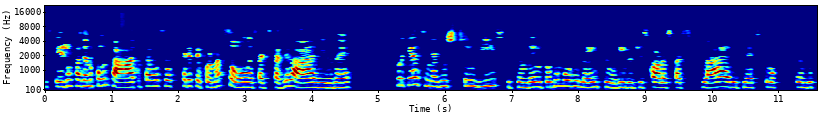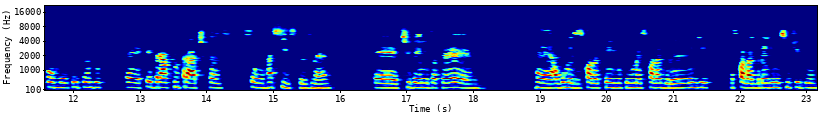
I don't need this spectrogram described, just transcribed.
estejam fazendo contato para você oferecer formações, participar de lives, né? Porque, assim, a gente tem visto também todo um movimento vindo de escolas particulares, né, se colocando como, tentando é, quebrar com práticas são racistas, né. É, tivemos até é, algumas escolas, tem, tem uma escola grande, uma escola grande no sentido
